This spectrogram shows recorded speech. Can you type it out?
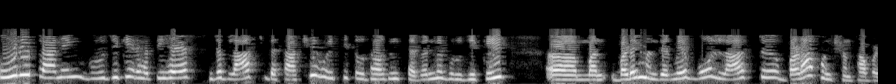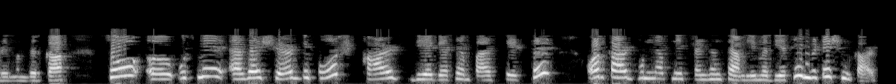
पूरी प्लानिंग गुरु जी की रहती है। जब लास्ट बैसाखी हुई थी 2007 में गुरु जी की आ, मन, बड़े मंदिर में वो लास्ट बड़ा फ़ंक्शन था बड़े मंदिर का। सो so, उसमें as I share before card दिए गए थे एम्पायर स्टेट से और कार्ड हमने अपनी फ्रेंड्स एंड फैमिली में दिए थे इनविटेशन कार्ड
